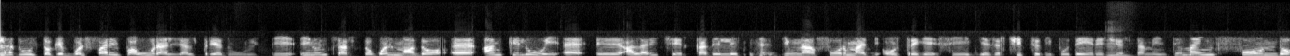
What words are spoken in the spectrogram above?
l'adulto che vuol fare paura agli altri adulti in un certo qual modo eh, anche lui è eh, alla ricerca ricerca delle, di una forma, di, oltre che sì, di esercizio di potere mm. certamente, ma in fondo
